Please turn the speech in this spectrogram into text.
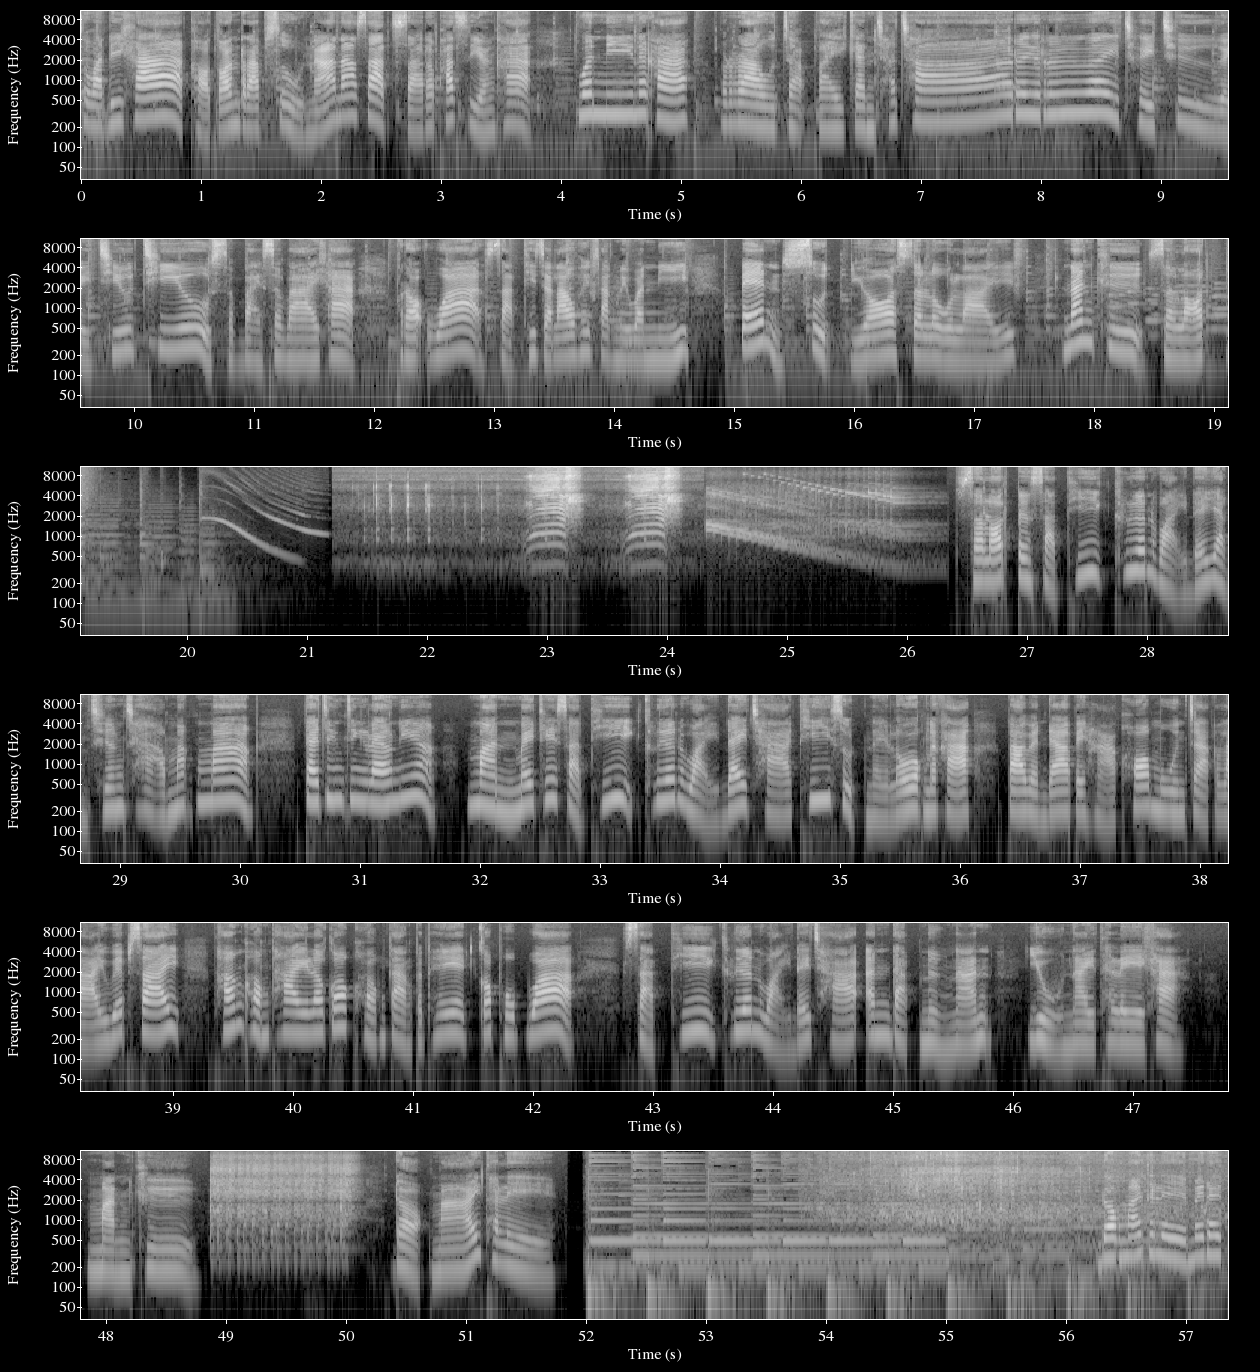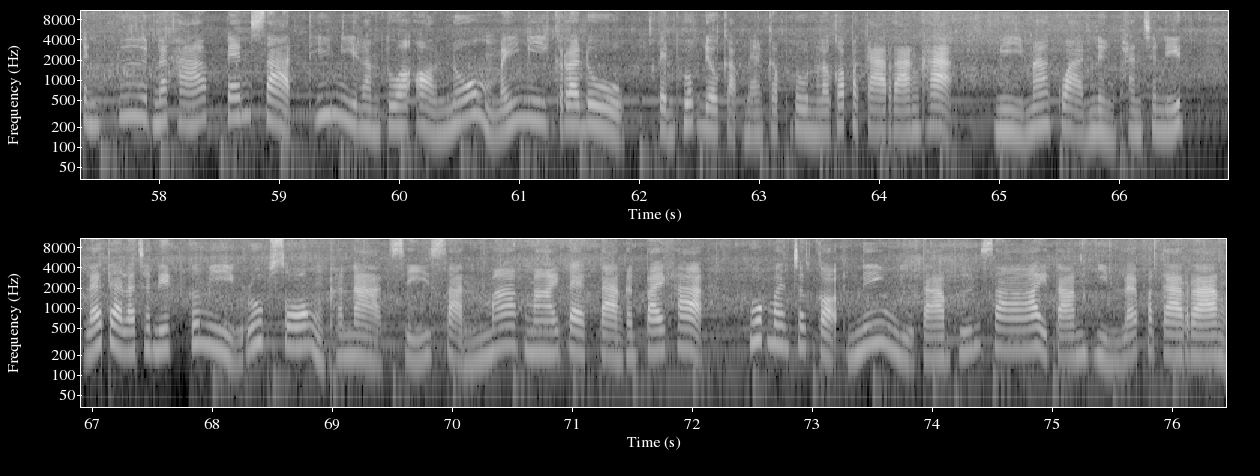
สวัสดีค่ะ ขอต้อนรับสู่น้าหน้าสัตว์สารพัดเสียงค่ะ วันนี้นะคะ เราจะไปกันช้าๆ เรื่อยๆ เฉยๆ ชิวๆ สบายๆ ค่ะ เพราะว่าสัตว์ที่จะเล่าให้ฟังในวันนี้ เป็นสุดยอด slow life นั่นคือสล็อต ล็อตเป็นสัตว์ที่เคลื่อนไหวได้อย่างเชื่องช้ามากๆ แต่จริงๆแล้วเนี่ยมันไม่ใช่สัตว์ที่เคลื่อนไหวได้ช้าที่สุดในโลกนะคะปาแวนด้าไปหาข้อมูลจากหลายเว็บไซต์ ทั้งของไทยแล้วก็ของต่างประเทศก็พบว่า สัตว์ที่เคลื่อนไหวได้ช้าอันดับหนึ่งนั้น อยู่ในทะเลค่ะ มันคือ ดอกไม้ทะเล ดอกไม้ทะเลไม่ได้เป็นพืชนะคะ เป็นสัตว์ที่มีลำตัวอ่อนนุ่ม ไม่มีกระดูก เป็นพวกเดียวกับแมงกะพรุนแล้วก็ปะการังค่ะ มีมากกว่า 1,000 ชนิด และแต่ละชนิดก็มีรูปทรง ขนาดสีสันมากมายแตกต่างกันไปค่ะ พวกมันจะเกาะนิ่งอยู่ตามพื้นทราย ตามหินและปะการัง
